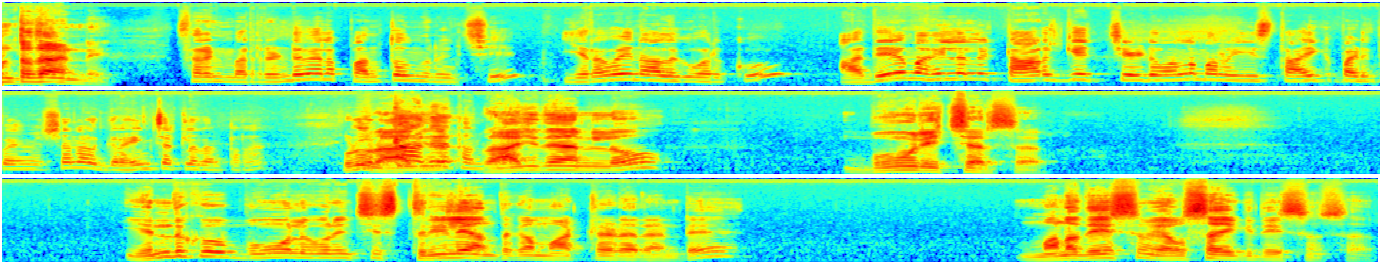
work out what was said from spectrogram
ఉంటుందా అండి సరే అండి, మరి రెండు వేల పంతొమ్మిది నుంచి ఇరవై నాలుగు వరకు అదే మహిళల్ని టార్గెట్ చేయడం వల్ల మనం ఈ స్థాయికి పడిపోయే విషయాన్ని వాళ్ళు గ్రహించట్లేదు అంటారా ఇప్పుడు. రాజధానిలో భూములు ఇచ్చారు సార్. ఎందుకు భూముల గురించి స్త్రీలే అంతగా మాట్లాడారంటే మన దేశం వ్యవసాయక దేశం సార్.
